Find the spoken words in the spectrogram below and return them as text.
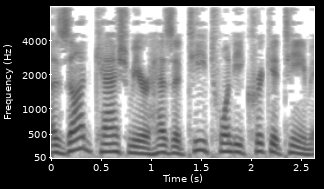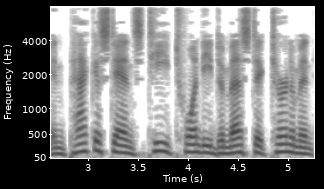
Azad Kashmir has a T20 cricket team in Pakistan's T20 domestic tournament.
